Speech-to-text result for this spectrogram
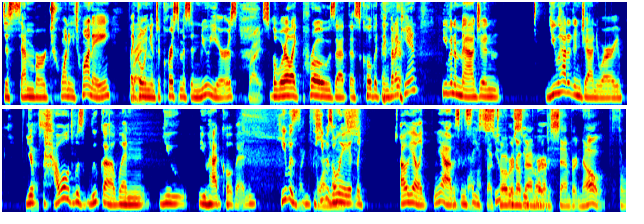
December 2020, like Right. going into Christmas and New Year's. Right. So we're like pros at this COVID thing. But I can't even imagine. You had it in January. You're, Yes. How old was Luca when you you had COVID? He was Like he was only like oh yeah like yeah I was gonna say months. super, October, November, super. December. No, th-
